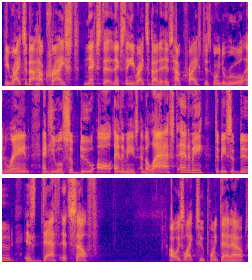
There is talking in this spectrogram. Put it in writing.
He writes about how Christ, next, the next thing he writes about it is how Christ is going to rule and reign, and he will subdue all enemies. And the last enemy to be subdued is death itself. I always like to point that out.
